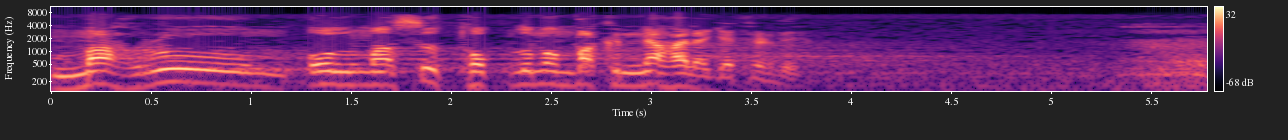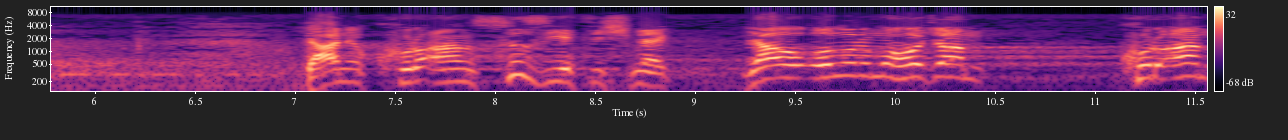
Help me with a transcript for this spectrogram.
mahrum olması toplumun bakın ne hale getirdi. Yani Kur'ansız yetişmek, ya olur mu hocam Kur'an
